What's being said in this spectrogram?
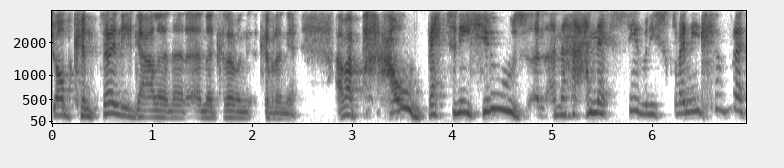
job cyntaf i ni gael yn, yn y cyfryngau. A mae pawb, Bethany Hughes, yn, yn hanesydd wedi sgrennu llyfrau.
